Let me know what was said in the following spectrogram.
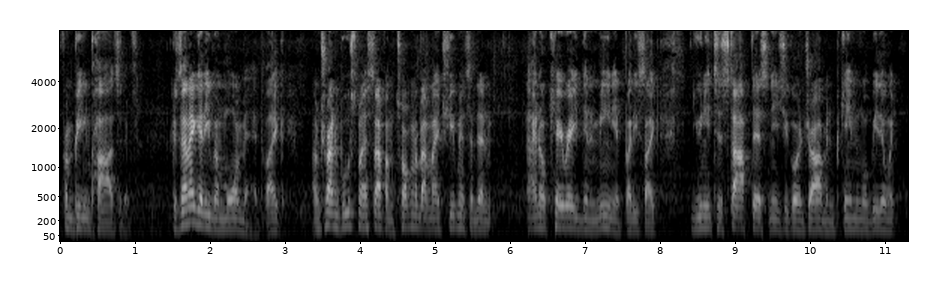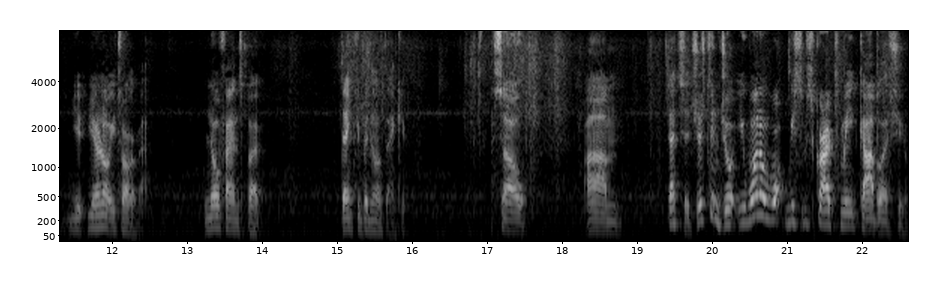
from being positive, because then I get even more mad. Like I'm trying to boost myself. I'm talking about my achievements, and then I know K Ray didn't mean it, but he's like, "You need to stop this. Need you to go to job, and gaming will be there when you, you don't know what you're talking about." No offense, but thank you, but no thank you. So, um, that's it. Just enjoy. You want to be subscribed to me? God bless you.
